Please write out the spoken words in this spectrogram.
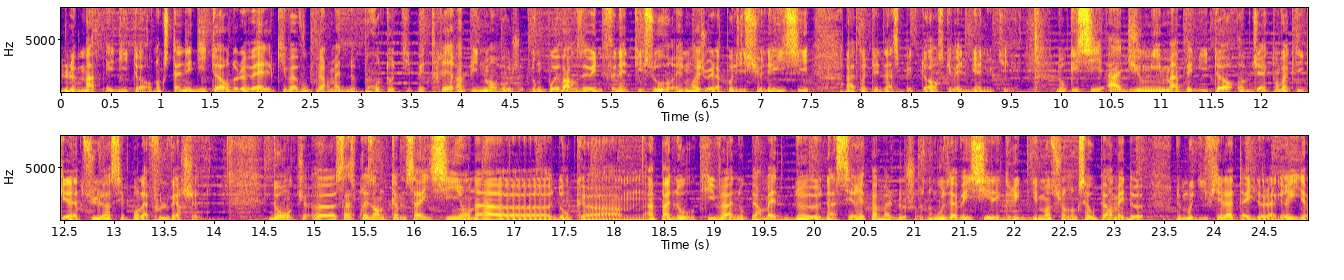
le Map Editor. Donc c'est un éditeur de level qui va vous permettre de prototyper très rapidement vos jeux. Donc vous pouvez voir que vous avez une fenêtre qui s'ouvre, et moi je vais la positionner ici, à côté de l'inspecteur, ce qui va être bien utile. Donc ici, Add Yumi Map Editor Object, on va cliquer là-dessus, là c'est pour la full version. Donc, euh, ça se présente comme ça. Ici, on a euh, donc un panneau qui va nous permettre d'insérer pas mal de choses. Donc, vous avez ici les grilles de dimension. Donc, ça vous permet de, modifier la taille de la grille.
